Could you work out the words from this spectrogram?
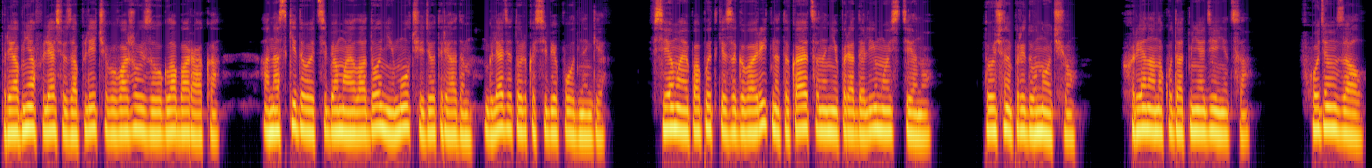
Приобняв Лясю за плечи, вывожу из-за угла барака. Она скидывает себя мои ладони и молча идет рядом, глядя только себе под ноги. Все мои попытки заговорить натыкаются на непреодолимую стену. Точно приду ночью. Хрен она куда от меня денется. Входим в зал.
